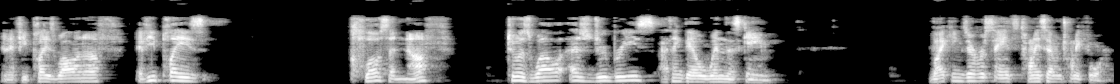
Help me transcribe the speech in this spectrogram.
And if he plays well enough, if he plays close enough to as well as Drew Brees, I think they'll win this game. Vikings over Saints 27 24.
